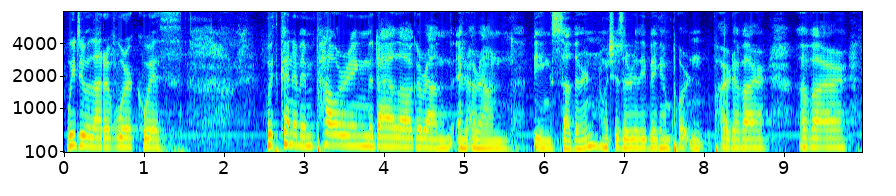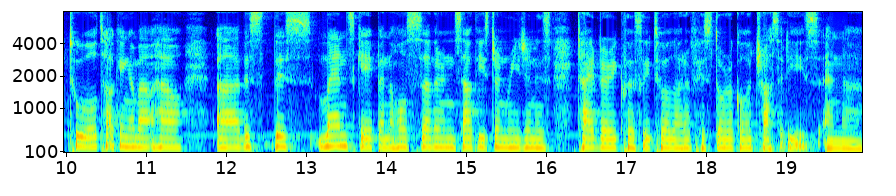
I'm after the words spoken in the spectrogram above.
we do a lot of work with with kind of empowering the dialogue around and around being southern, which is a really big important part of our of our tool, talking about how uh, this this landscape and the whole southern southeastern region is tied very closely to a lot of historical atrocities, and uh,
